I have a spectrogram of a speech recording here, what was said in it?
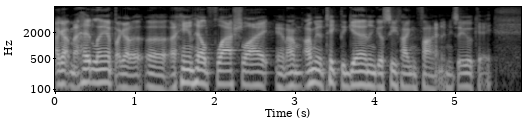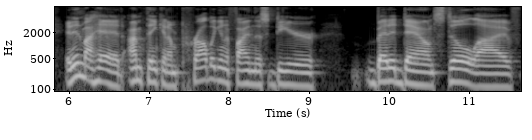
I got my headlamp. I got a, a, handheld flashlight, and I'm, I'm going to take the gun and go see if I can find him. He's like, okay. And in my head, I'm thinking I'm probably going to find this deer bedded down, still alive,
